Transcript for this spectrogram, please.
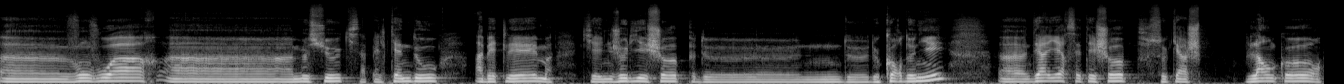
euh, vont voir un, monsieur qui s'appelle Kendo à Bethléem, qui a une jolie échoppe de, de, cordonnier. derrière cette échoppe se cache là encore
